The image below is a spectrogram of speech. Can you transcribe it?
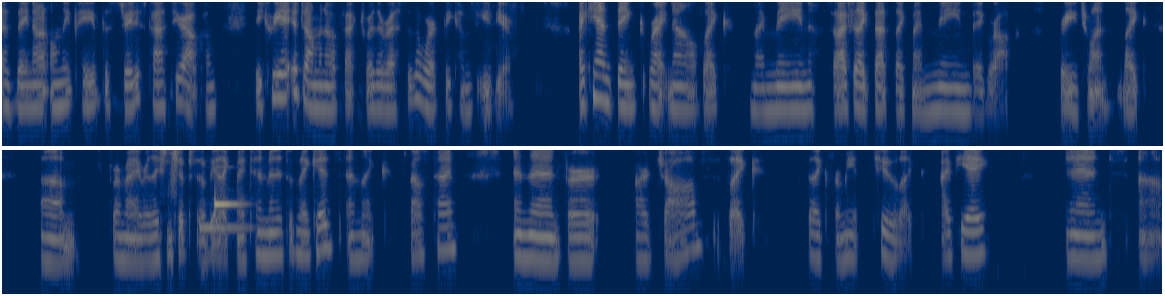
as they not only pave the straightest path to your outcome, they create a domino effect where the rest of the work becomes easier. I can't think right now of like my main, so I feel like that's like my main big rock for each one. Like um, for my relationships, it would be like my 10 minutes with my kids and like spouse time. And then for our jobs, it's like, like for me, it's two like IPA and um,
